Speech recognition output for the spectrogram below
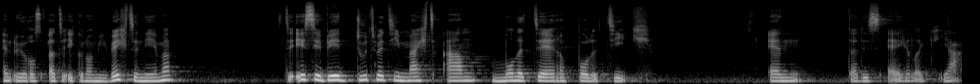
en euro's uit de economie weg te nemen, de ECB doet met die macht aan monetaire politiek. En dat is eigenlijk ja,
